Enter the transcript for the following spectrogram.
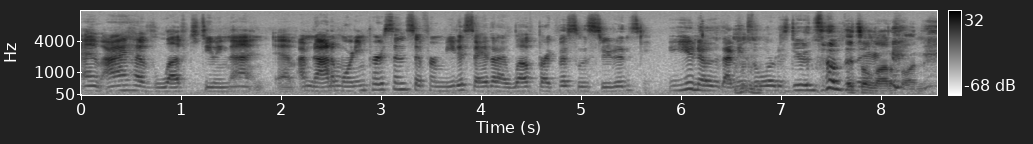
Um, I have loved doing that. Um, I'm not a morning person, so for me to say that I love breakfast with students, you know that that means the Lord is doing something. It's a lot of fun.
